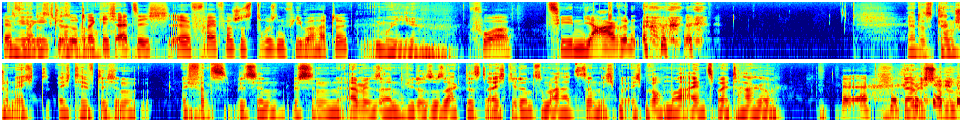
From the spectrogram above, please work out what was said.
Letztes Nee, Mal ging es mir so dreckig, als ich äh, pfeifersches Drüsenfieber hatte. Ui. Vor zehn Jahren. Ja, das klang schon echt, echt heftig und ich fand es ein bisschen, bisschen amüsant, wie du so sagtest, ich gehe dann zum Arzt, denn ich, ich brauche mal ein, zwei Tage. da habe ich schon,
